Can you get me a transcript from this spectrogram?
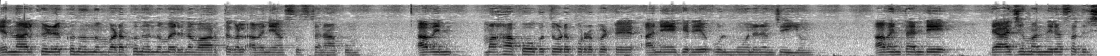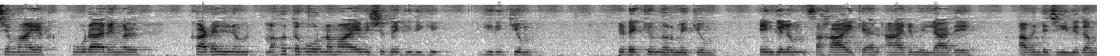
എന്നാൽ കിഴക്കു നിന്നും വടക്കു നിന്നും വരുന്ന വാർത്തകൾ അവനെ അസ്വസ്ഥനാക്കും. അവൻ മഹാകോപത്തോടെ പുറപ്പെട്ട് അനേകരെ ഉന്മൂലനം ചെയ്യും. അവൻ തന്റെ രാജമന്ദിര സദൃശ്യമായ കൂടാരങ്ങൾ കടലിനും മഹത്വപൂർണമായ വിശുദ്ധ ഗിരി- ഗിരിക്കും ഇടയ്ക്കും നിർമ്മിക്കും. എങ്കിലും സഹായിക്കാൻ ആരുമില്ലാതെ അവന്റെ ജീവിതം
